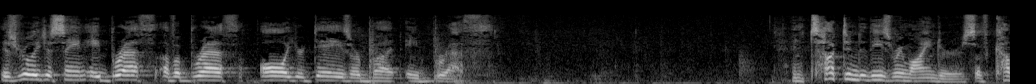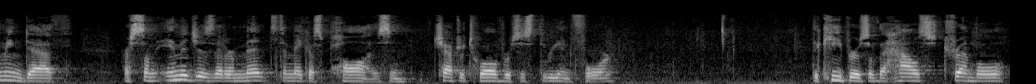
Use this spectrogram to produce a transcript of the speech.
is really just saying a breath of a breath, all your days are but a breath. And tucked into these reminders of coming death are some images that are meant to make us pause in chapter 12, verses 3 and 4. The keepers of the house tremble.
